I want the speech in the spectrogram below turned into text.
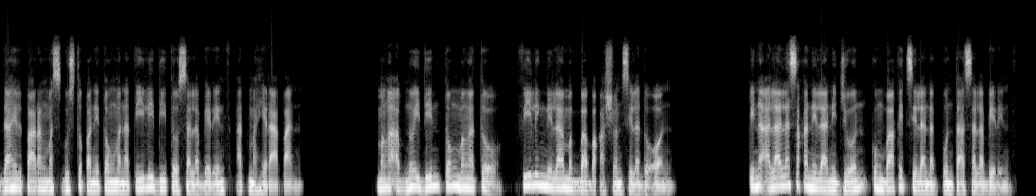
dahil parang mas gusto pa nitong manatili dito sa labyrinth at mahirapan. Mga abnoy din tong mga to, feeling nila magbabakasyon sila doon. Pinaalala sa kanila ni John kung bakit sila nagpunta sa labyrinth.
